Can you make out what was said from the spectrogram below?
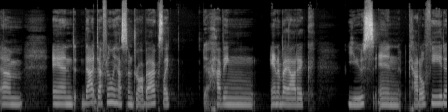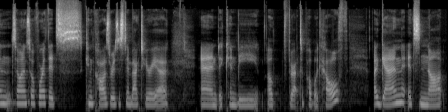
Um, and that definitely has some drawbacks, like having antibiotic use in cattle feed and so on and so forth, it's can cause resistant bacteria and it can be a threat to public health. Again, it's not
